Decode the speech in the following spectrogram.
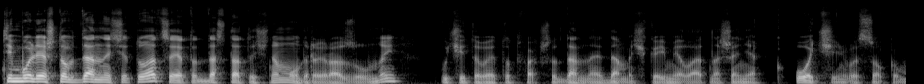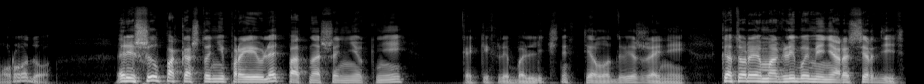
Тем более, что в данной ситуации этот достаточно мудрый и разумный — учитывая тот факт, что данная дамочка имела отношение к очень высокому роду, решил пока что не проявлять по отношению к ней каких-либо личных телодвижений, которые могли бы меня рассердить,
